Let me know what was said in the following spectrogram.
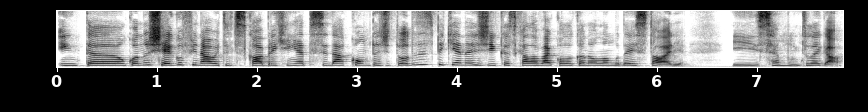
Então, quando chega o final e tu descobre quem é, tu se dá conta de todas as pequenas dicas que ela vai colocando ao longo da história. E isso é muito legal.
